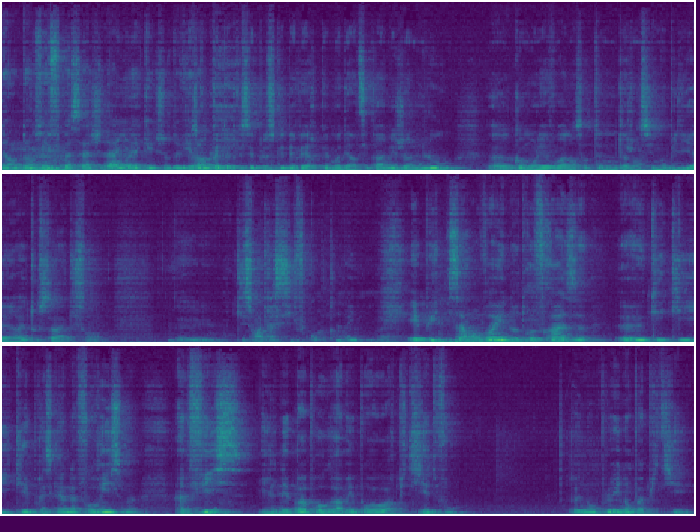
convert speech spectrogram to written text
dans, dans, ce passage-là. Il y a quelque chose de violent. Peut-être que c'est plus que des VRP modernes. C'est quand même les jeunes loups, euh, comme on les voit dans certaines agences immobilières et tout ça, qui sont euh, qui sont agressifs, quoi. Et puis ça renvoie à une autre phrase euh, qui, qui, qui, est presque un aphorisme. Un fils, il n'est pas programmé pour avoir pitié de vous. Eux non plus, ils n'ont pas pitié.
